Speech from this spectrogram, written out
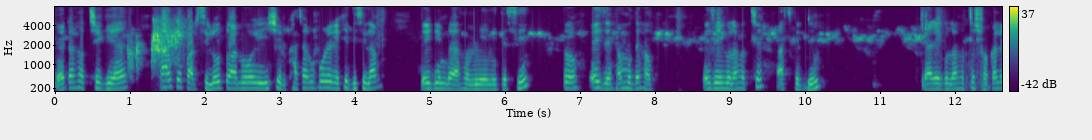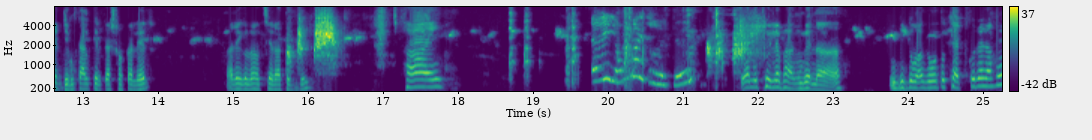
এটা হচ্ছে গিয়ে কালকে পারছিল তো আমি ওই ইসের খাঁচার উপরে রেখে দিছিলাম। তো এই ডিমটা এখন নিয়ে নিতেছি। তো এই যে আম্মু দেখাও। এই যে এগুলা হচ্ছে আজকের ডিম। আর এগুলা হচ্ছে সকালের ডিম কালকের কা সকালের। আর এগুলা হচ্ছে রাতের ডিম। হাই। আমি থুইলে ভাঙবে না। কিন্তু তোমাকে মতো খ্যাট করে রাখো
